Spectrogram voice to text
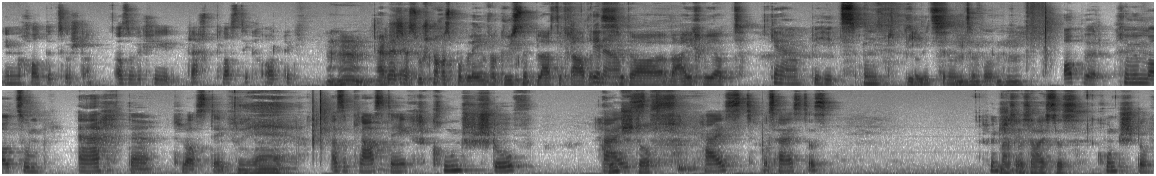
im kalten Zustand. Also wirklich recht plastikartig. Mhm. Aber das ist ja sonst noch ein Problem von gewissen Plastikarten, dass es Genau. wieder weich wird. Genau, bei Hitze und Bei so Hitze, weiter und so fort. Aber kommen wir mal zum echten Plastik. Yeah. Also Plastik, Kunststoff. Kunststoff? Heisst, was heißt das? Was, Kunststoff. was heisst das? Kunststoff.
